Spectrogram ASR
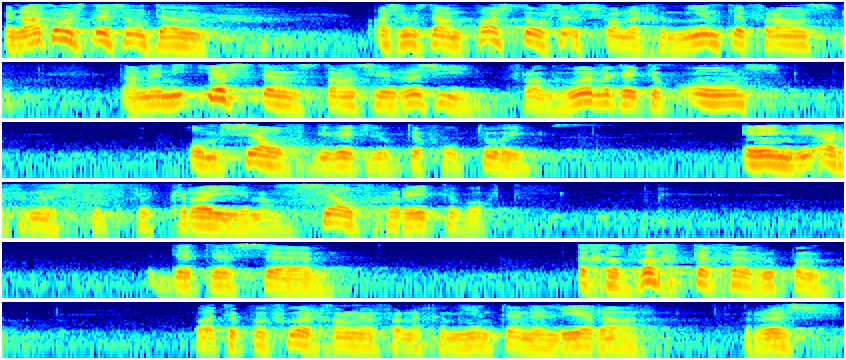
En laat ons dus onthou as ons dan pastors is van 'n gemeente Frans dan in die eerste instansie rus die verantwoordelikheid op ons om self die wedloop te voltooi en die erfenis te verkry en om self gered te word. Dit is 'n uh, 'n gewigtige roeping wat op 'n voorganger van 'n gemeente en 'n leraar rus.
